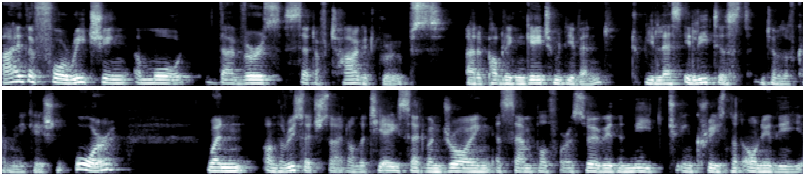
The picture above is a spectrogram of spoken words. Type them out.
either for reaching a more diverse set of target groups at a public engagement event to be less elitist in terms of communication, or when on the research side, on the TA side, when drawing a sample for a survey, the need to increase not only the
